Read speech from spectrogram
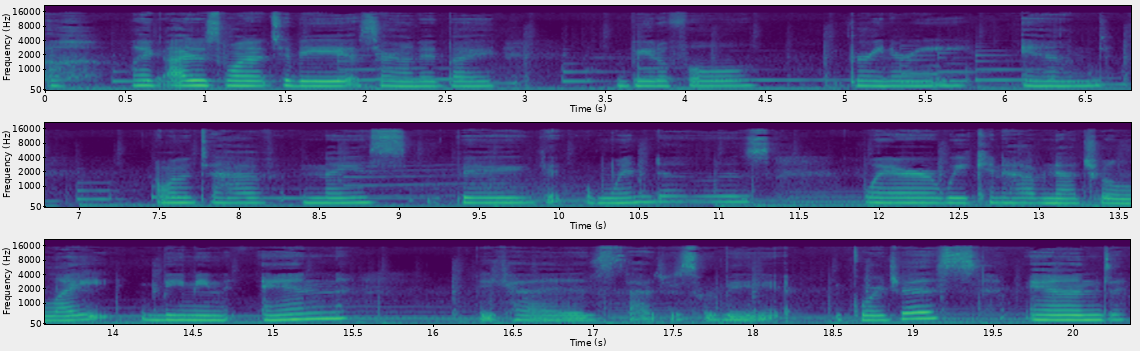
ugh, like I just want it to be surrounded by beautiful greenery and I want it to have nice big windows where we can have natural light beaming in because that just would be gorgeous. And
